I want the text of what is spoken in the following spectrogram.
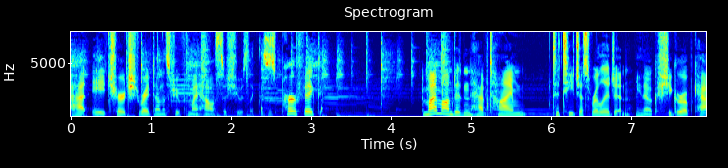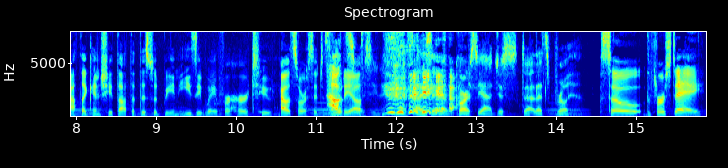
at a church right down the street from my house. So she was like, this is perfect. My mom didn't have time to teach us religion, you know, because she grew up Catholic and she thought that this would be an easy way for her to outsource it to somebody else. Yes, I say, of course. Yeah, just uh, that's brilliant. So the first day,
